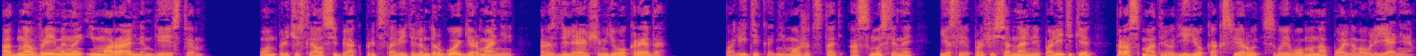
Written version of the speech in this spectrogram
одновременно и моральным действием. Он причислял себя к представителям другой Германии, разделяющим его кредо. Политика не может стать осмысленной, если профессиональные политики рассматривают ее как сферу своего монопольного влияния.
